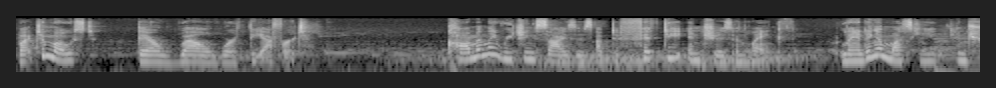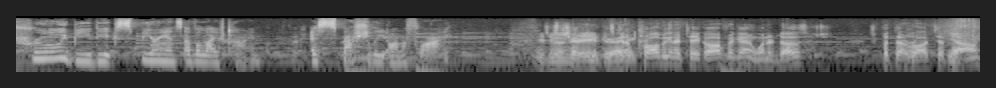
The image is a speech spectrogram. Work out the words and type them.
but to most, they are well worth the effort. Commonly reaching sizes up to 50 inches in length, landing a muskie can truly be the experience of a lifetime, especially on a fly. You're Just doing check great. your It's gonna, probably going to take off again. When it does, just put that rod tip Yeah. down.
